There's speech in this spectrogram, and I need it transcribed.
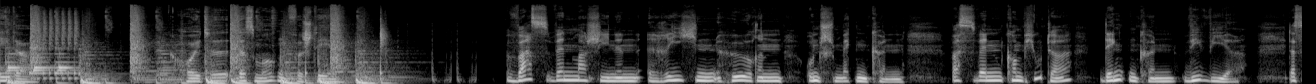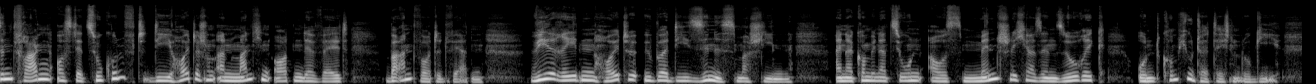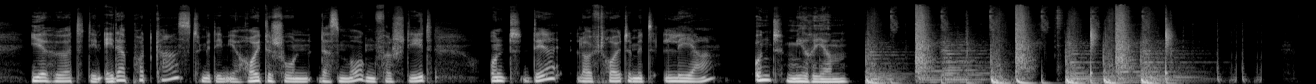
Ada. Heute das Morgen verstehen. Was, wenn Maschinen riechen, hören und schmecken können? Was, wenn Computer denken können wie wir? Das sind Fragen aus der Zukunft, die heute schon an manchen Orten der Welt beantwortet werden. Wir reden heute über die Sinnesmaschinen, einer Kombination aus menschlicher Sensorik und Computertechnologie. Ihr hört den ADA-Podcast, mit dem ihr heute schon das Morgen versteht. Und der läuft heute mit Lea und Miriam.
